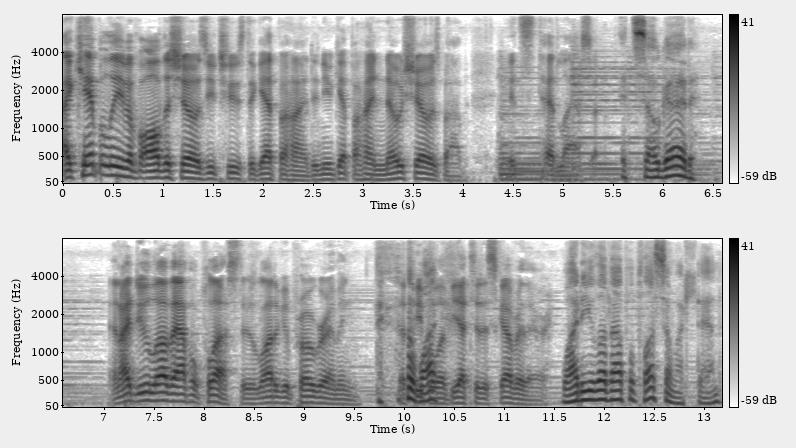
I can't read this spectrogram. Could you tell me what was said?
I can't believe of all the shows you choose to get behind, and you get behind no shows, Bob. It's Ted Lasso, It's so good. and I do love Apple Plus. There's a lot of good programming that people have yet to discover there. Why do you love Apple Plus so much, Dan?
